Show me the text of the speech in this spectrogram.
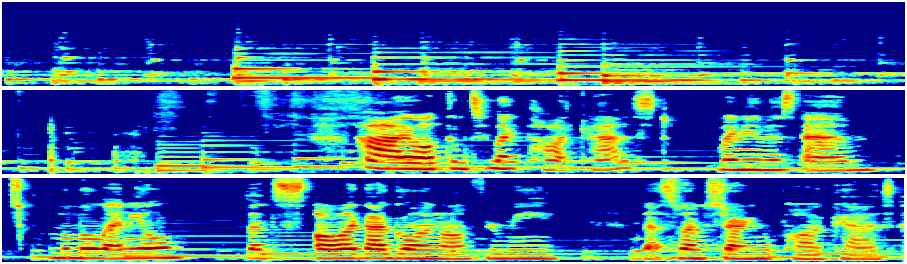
Hi, welcome to my podcast. My name is Em. I'm a millennial. That's all I got going on for me. That's why I'm starting a podcast.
